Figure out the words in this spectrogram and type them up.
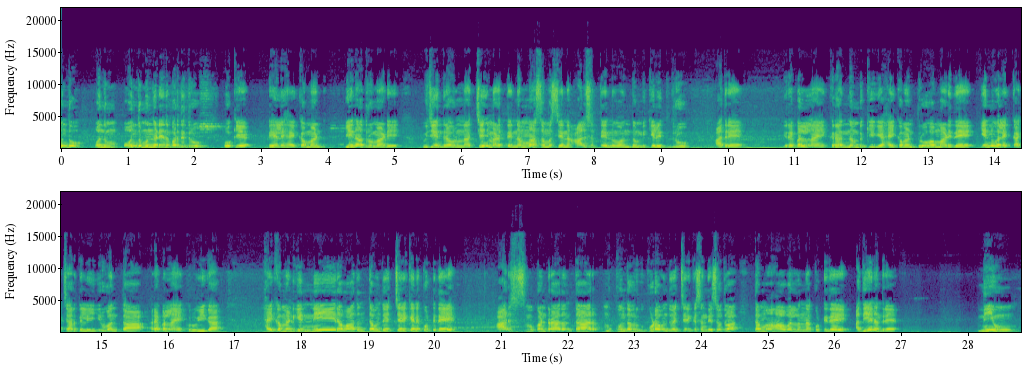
ಒಂದು ಒಂದು ಒಂದು ಮುನ್ನಡೆಯನ್ನು ಬರೆದಿದ್ರು. ಓಕೆ, ದೆಹಲಿ ಹೈಕಮಾಂಡ್ ಏನಾದರೂ ಮಾಡಿ ವಿಜೇಂದ್ರ ಅವರನ್ನ ಚೇಂಜ್ ಮಾಡುತ್ತೆ, ನಮ್ಮ ಸಮಸ್ಯೆಯನ್ನು ಆಲಿಸುತ್ತೆ ಎನ್ನುವ ಒಂದು ನಂಬಿಕೆಯಲ್ಲಿದ್ದರು ಆದರೆ ರೆಬಲ್ ನಾಯಕರ ನಂಬಿಕೆಗೆ ಹೈಕಮಾಂಡ್ ದ್ರೋಹ ಮಾಡಿದೆ ಎನ್ನುವ ಲೆಕ್ಕಾಚಾರದಲ್ಲಿ ಇರುವಂತಹ ರೆಬಲ್ ನಾಯಕರು ಈಗ ಹೈಕಮಾಂಡ್ಗೆ ನೇರವಾದಂಥ ಒಂದು ಎಚ್ಚರಿಕೆಯನ್ನು ಕೊಟ್ಟಿದೆ. ಆರ್ ಎಸ್ ಎಸ್ ಮುಖಂಡರಾದಂಥ ಮುಕುಂದ್ ಅವರಿಗೂ ಕೂಡ ಒಂದು ಎಚ್ಚರಿಕೆ ಸಂದೇಶ ಅಥವಾ ತಮ್ಮ ಅಹವಾಲನ್ನ ಕೊಟ್ಟಿದೆ. ಅದೇನಂದ್ರೆ, ನೀವು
